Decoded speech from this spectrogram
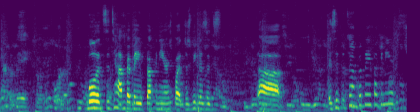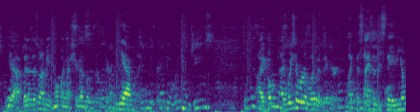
Tampa Bay, so it's Florida. Well, it's the Tampa Bay Buccaneers, but just because it's, uh, is it the Tampa Bay Buccaneers? Yeah, but that's what I mean. Oh my gosh, Chicago's military. Yeah. I hope. I wish it were a little bit bigger, like the size of the stadium.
